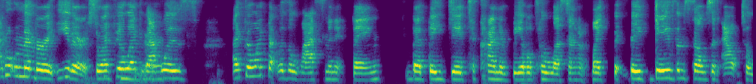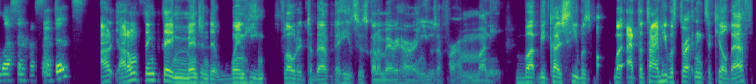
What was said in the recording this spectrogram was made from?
I don't remember it either. So I feel like that was I feel like that was a last minute thing that they did to kind of be able to lessen her like they gave themselves an out to lessen her sentence. I, I don't think they mentioned it when he floated to Beth that he's just going to marry her and use her for her money. But because he was, but at the time he was threatening to kill Beth.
